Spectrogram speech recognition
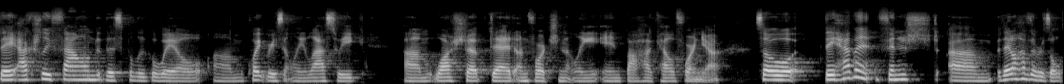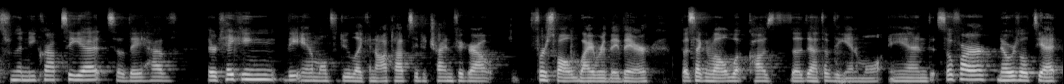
they actually found this beluga whale um, quite recently, last week, um, washed up dead, unfortunately, in Baja California. So they haven't finished. Um, they don't have the results from the necropsy yet. So they have. They're taking the animal to do like an autopsy to try and figure out, first of all, why were they there, but second of all, what caused the death of the animal. And so far, no results yet.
